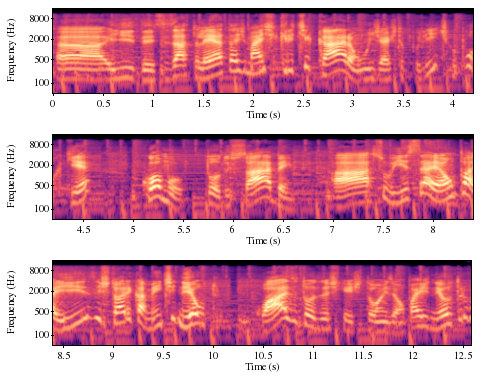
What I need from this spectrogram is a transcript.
Uh, e desses atletas, mas criticaram um gesto político porque, como todos sabem, a Suíça é um país historicamente neutro. Em quase todas as questões é um país neutro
